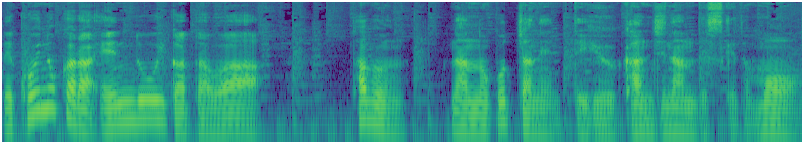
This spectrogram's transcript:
でこういうのから縁遠い方は多分何のこっちゃねんっていう感じなんですけども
